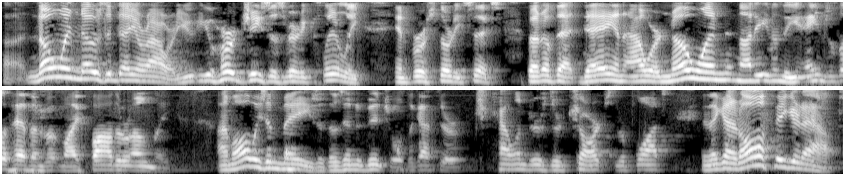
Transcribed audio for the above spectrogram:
Uh, no one knows the day or hour. You, you heard Jesus very clearly in verse 36. But of that day and hour, no one, not even the angels of heaven, but my Father only. I'm always amazed at those individuals. They got their calendars, their charts, their plots, and they got it all figured out.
